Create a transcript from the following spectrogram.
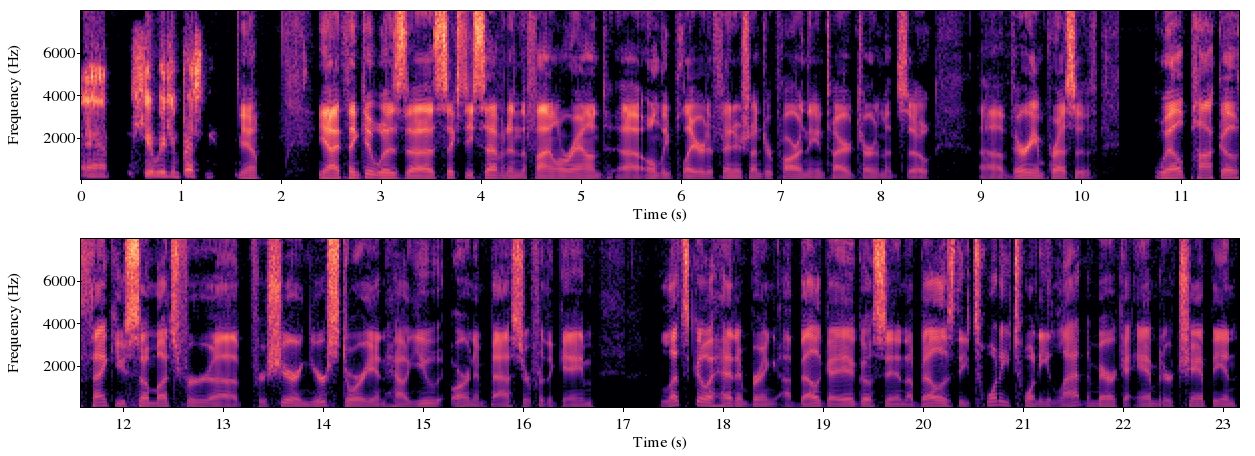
uh, he really impressed me. Yeah, yeah, I think it was uh, 67 in the final round, uh, only player to finish under par in the entire tournament. So, uh, very impressive. Well, Paco, thank you so much for uh, for sharing your story and how you are an ambassador for the game. Let's go ahead and bring Abel Gallegos in. Abel is the 2020 Latin America Amateur Champion.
